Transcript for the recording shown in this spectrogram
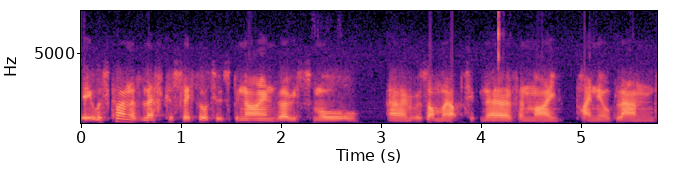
it was kind of left because they thought it was benign, very small. Um, it was on my optic nerve and my pineal gland,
